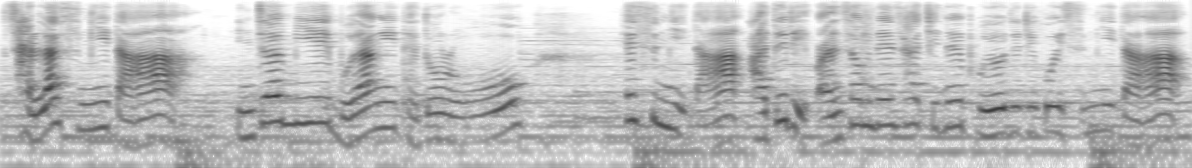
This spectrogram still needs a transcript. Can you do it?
잘랐습니다. 인절미의 모양이 되도록 했습니다. 아들이 완성된 사진을 보여드리고 있습니다.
